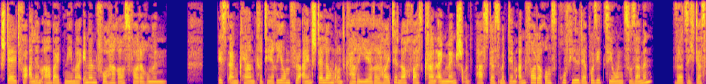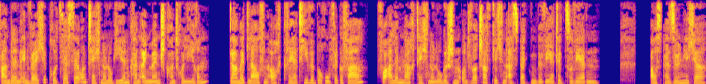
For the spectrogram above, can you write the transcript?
stellt vor allem ArbeitnehmerInnen vor Herausforderungen. Ist ein Kernkriterium für Einstellung und Karriere heute noch was kann ein Mensch und passt das mit dem Anforderungsprofil der Position zusammen? Wird sich das wandeln in welche Prozesse und Technologien kann ein Mensch kontrollieren? Damit laufen auch kreative Berufe Gefahr, vor allem nach technologischen und wirtschaftlichen Aspekten bewertet zu werden. Aus persönlicher,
